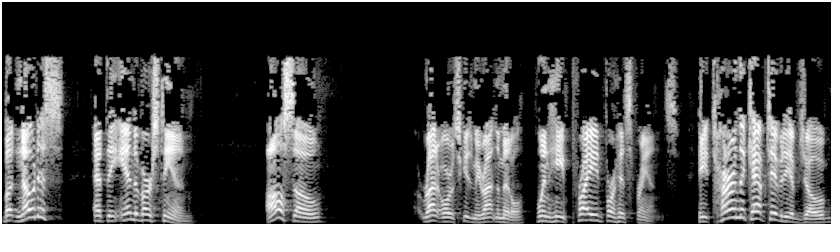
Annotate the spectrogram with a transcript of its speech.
But notice at the end of verse 10, also, right, or excuse me, right in the middle, when he prayed for his friends. He turned the captivity of Job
